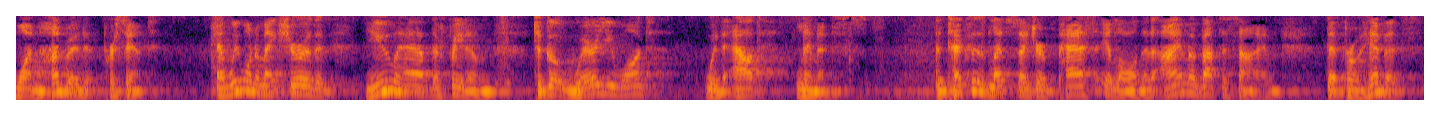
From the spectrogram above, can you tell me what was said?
100%. And we want to make sure that you have the freedom to go where you want without limits. The Texas legislature passed a law that I am about to sign that prohibits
